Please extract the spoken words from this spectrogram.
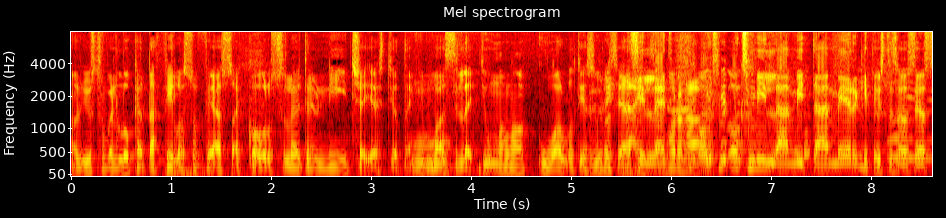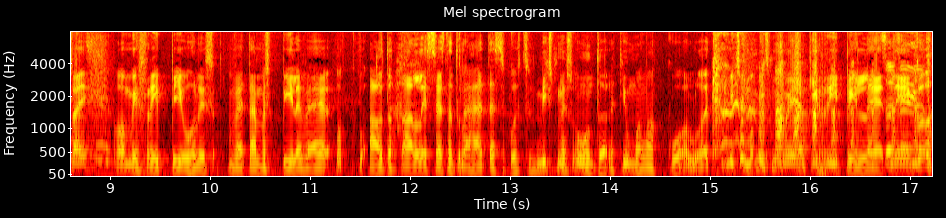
on just ruvennut lukea jotain filosofiaa jossain koulussa, löytänyt Nietzsche ja sitten jotenkin mm. vaan silleen, Jumala on kuollut. Ja se on silleen, että onko millään mitään merkitystä. Se on se jossain omissa rippijuhlissa vetämässä pilveä autotallissa ja sitten tulee puhuttu, että miksi me edes uuntaan, että Jumala on kuollut. Että miksi, miksi mä menen jokin ripille. Että niin kuin,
